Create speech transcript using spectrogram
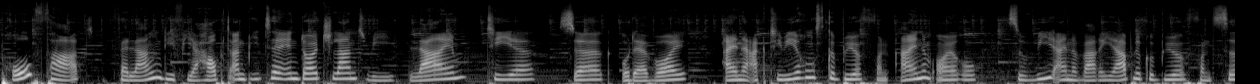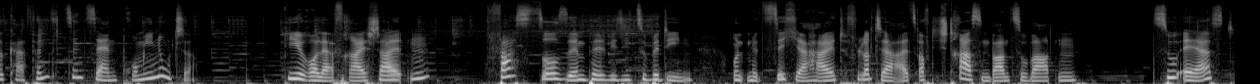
Pro Fahrt verlangen die vier Hauptanbieter in Deutschland wie Lime, Tier, Cirque oder Voi eine Aktivierungsgebühr von einem Euro sowie eine variable Gebühr von ca. 15 Cent pro Minute. Die Roller freischalten? Fast so simpel wie sie zu bedienen und mit Sicherheit flotter als auf die Straßenbahn zu warten. Zuerst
